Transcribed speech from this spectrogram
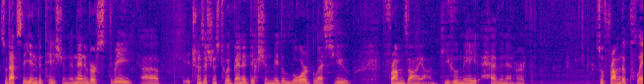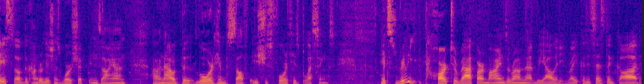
so that's the invitation. And then in verse 3, uh, it transitions to a benediction. May the Lord bless you from Zion, he who made heaven and earth. So, from the place of the congregation's worship in Zion, uh, now the Lord Himself issues forth His blessings. It's really hard to wrap our minds around that reality, right? Because it says that God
